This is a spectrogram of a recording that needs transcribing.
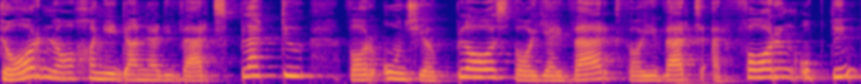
Daarna gaan jy dan na die werksplek toe waar ons jou plaas, waar jy werk, waar jy werkservaring opdoen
